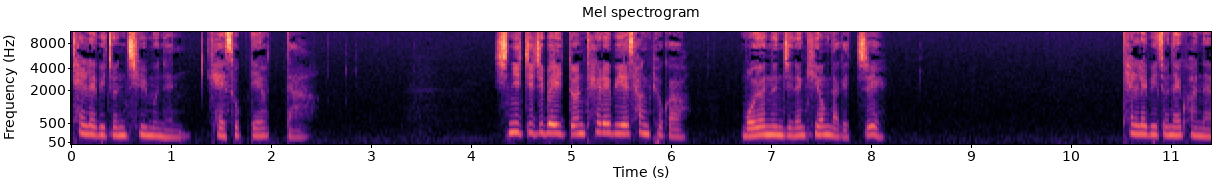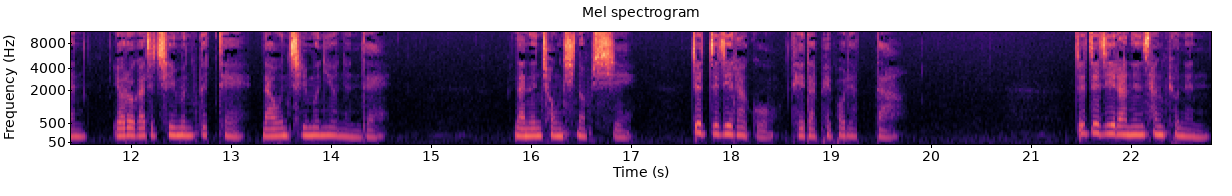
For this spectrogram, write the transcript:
텔레비전 질문은 계속되었다. 신이찌 집에 있던 테레비의 상표가 뭐였는지는 기억나겠지? 텔레비전에 관한 여러 가지 질문 끝에 나온 질문이었는데 나는 정신없이 쯔쯔지라고 대답해 버렸다. 쯔쯔지라는 상표는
